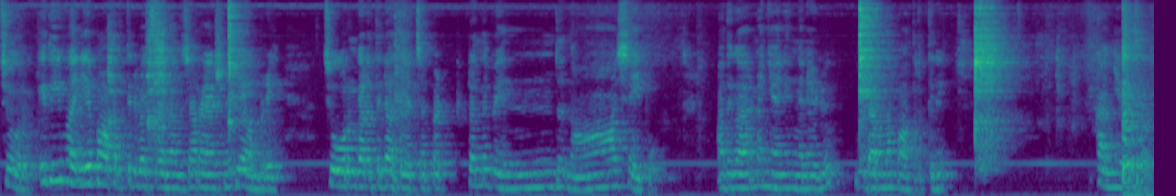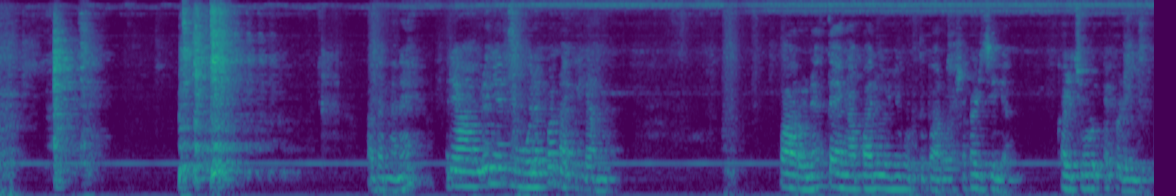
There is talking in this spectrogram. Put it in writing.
ചോറ്. ഇത് ഈ വലിയ പാത്രത്തിൽ വെച്ചാൽ വെച്ചാൽ റേഷൻ ചെയ്യുമ്പോഴേ ചോറും കലത്തിന്റെ അത് വെച്ചാൽ പെട്ടെന്ന് വെന്ത് നാശമായി പോകും അത് കാരണം ഞാൻ ഇങ്ങനെ ഒരു വിടർന്ന പാത്രത്തിൽ കഞ്ഞി വെച്ചു. അതങ്ങനെ രാവിലെ ഞാൻ നൂലപ്പം പാറുവിന് തേങ്ങാപ്പാൽ ഒഴിഞ്ഞ് കൊടുത്തു പാറു പക്ഷെ കഴിച്ചില്ല. കഴിച്ചു കൊടുക്കും എപ്പോഴെങ്കിലും.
